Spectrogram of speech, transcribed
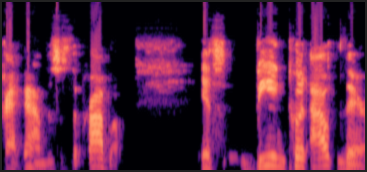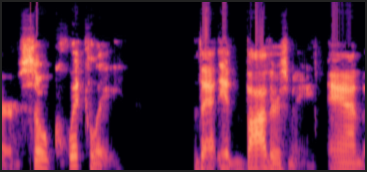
track down. This is the problem. It's being put out there so quickly that it bothers me. And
